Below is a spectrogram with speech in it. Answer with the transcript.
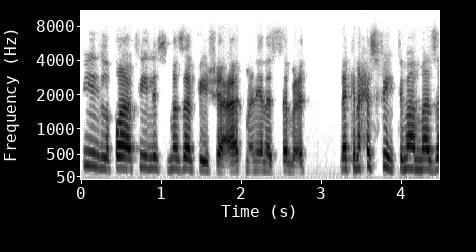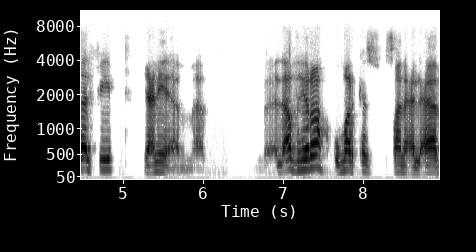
في في لسه ما زال في إشاعات معني أنا استبعد لكن أحس فيه اهتمام ما زال في يعني الأظهرة ومركز صانع ألعاب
